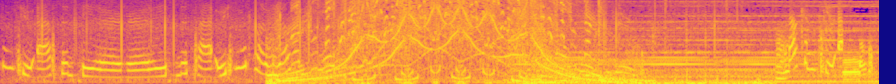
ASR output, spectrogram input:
Welcome to Acid Theater. The ta- we should talk about- Welcome to Acid.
